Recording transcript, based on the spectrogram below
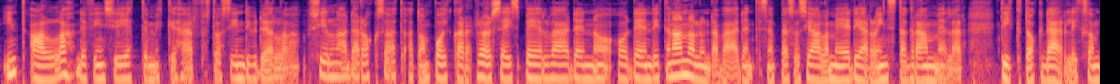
inte alla, det finns ju jättemycket här förstås individuella skillnader också. Att, att om pojkar rör sig i spelvärlden och, och det är en liten annorlunda värld än till exempel sociala medier och Instagram eller TikTok där liksom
